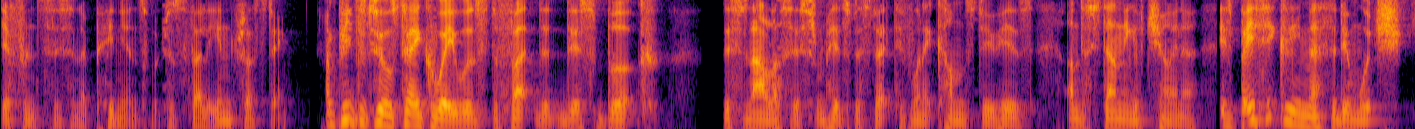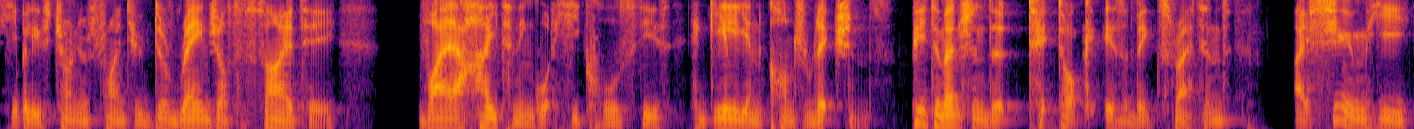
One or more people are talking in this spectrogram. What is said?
differences in opinions, which was fairly interesting. And Peter Thiel's takeaway was the fact that this book, this analysis from his perspective when it comes to his understanding of China, is basically a method in which he believes China was trying to derange our society via heightening what he calls these Hegelian contradictions. Peter mentioned that TikTok is a big threat, and I assume he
